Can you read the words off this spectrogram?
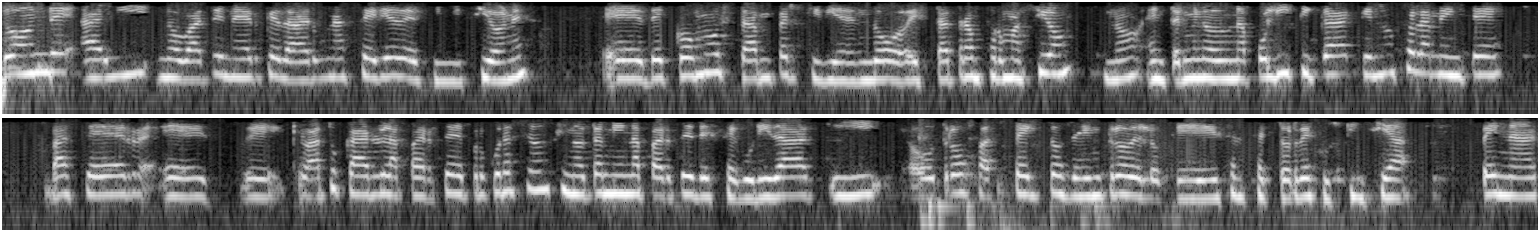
Donde ahí nos va a tener que dar una serie de definiciones eh, de cómo están percibiendo esta transformación, ¿no? En términos de una política que no solamente va a ser, eh, que va a tocar la parte de procuración, sino también la parte de seguridad y otros aspectos dentro de lo que es el sector de justicia penal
